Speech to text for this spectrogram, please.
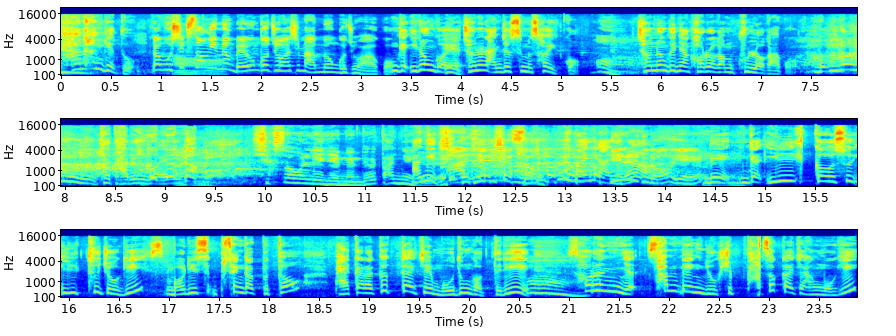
단 한 개도. 그러니까 뭐 식성이면 매운 거 좋아하시면 안 매운 거 좋아하고 그러니까 이런 거예요. 예. 저는 앉았으면 서 있고, 어. 저는 그냥 걸어가면 굴러가고, 뭐 이런 게 다른 거예요. 그러니까 식성을 얘기했는데 왜딴 얘기를 아니? 그런 식성뿐만이 아니라 예를 들어, 예. 네 그러니까 일거수 일투족이 머리 스- 생각부터 발가락 끝까지의 모든 것들이 어. 서른 365가지 항목이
